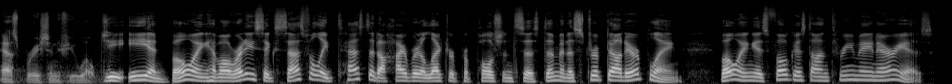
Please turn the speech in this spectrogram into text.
aspiration, if you will. GE and Boeing have already successfully tested a hybrid electric propulsion system in a stripped out airplane. Boeing is focused on three main areas.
